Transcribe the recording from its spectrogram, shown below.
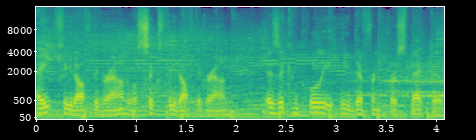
eight feet off the ground or six feet off the ground, is a completely different perspective.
